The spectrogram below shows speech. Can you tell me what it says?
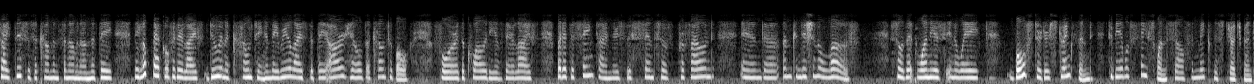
cite this as a common phenomenon that they they look back over their life, do an accounting, and they realize that they are held accountable for the quality of their life. But at the same time, there's this sense of profound and uh, unconditional love, so that one is, in a way, bolstered or strengthened to be able to face oneself and make this judgment.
